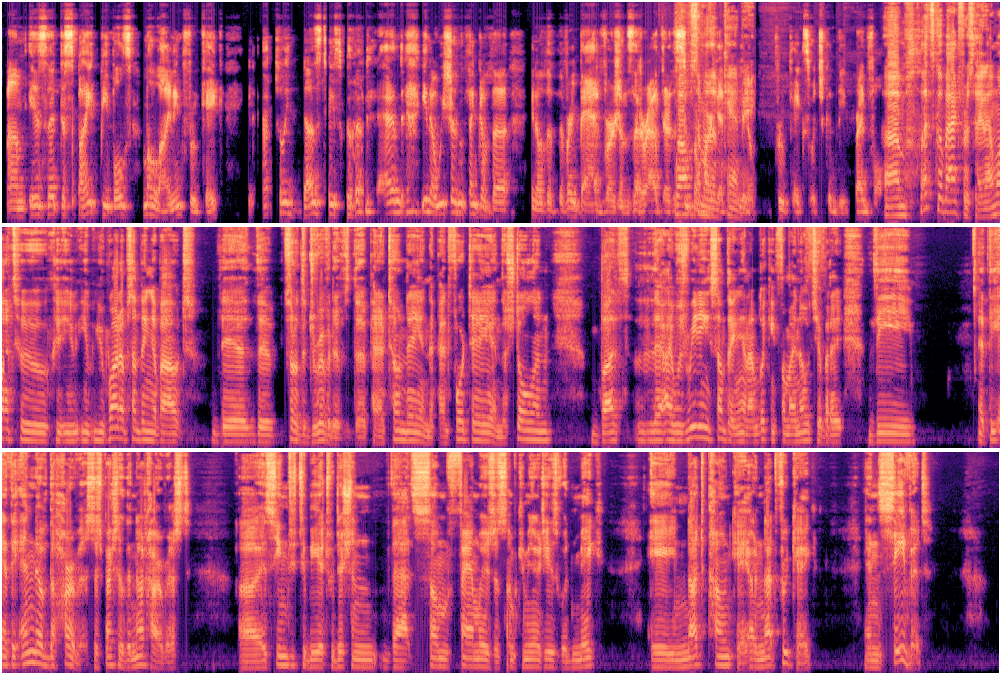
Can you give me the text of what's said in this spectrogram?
um, is that despite people's maligning fruitcake it actually does taste good. And, you know, we shouldn't think of the, you know, the, the very bad versions that are out there. The well, some of them can be. Know, fruitcakes, which can be dreadful. Um, let's go back for a second. I want to you, you, you brought up something about the the sort of the derivatives, the panettone and the panforte and the stollen. But I was reading something, and I'm looking for my notes here. But I, the at the at the end of the harvest, especially the nut harvest, uh, it seemed to be a tradition that some families or some communities would make a nut pound cake or nut fruit cake and save it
